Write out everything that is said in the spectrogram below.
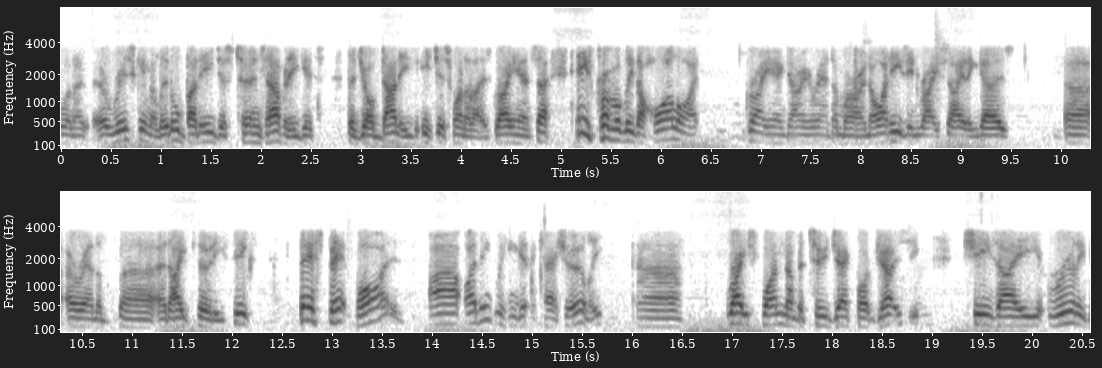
want to risk him a little. But he just turns up and he gets the job done. He's, he's just one of those greyhounds. So he's probably the highlight greyhound going around tomorrow night. He's in race eight and goes uh, around the, uh, at eight thirty six. Best bet wise, uh, I think we can get the cash early. Uh, race one, number two, Jackpot Josie. She's a really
